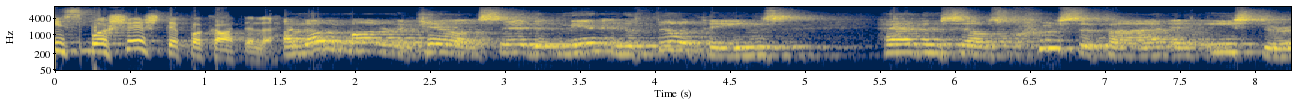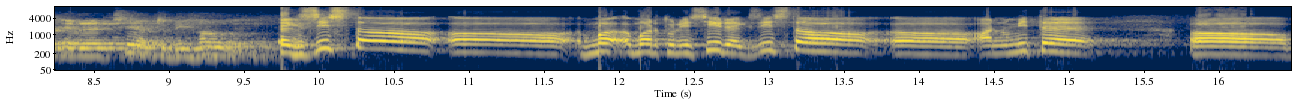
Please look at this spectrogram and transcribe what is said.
ispășește păcatele. Another modern account said that men in the Philippines had themselves crucified at Easter in an attempt to be holy. Există uh, mă, mărturisire, există uh, anumite uh,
